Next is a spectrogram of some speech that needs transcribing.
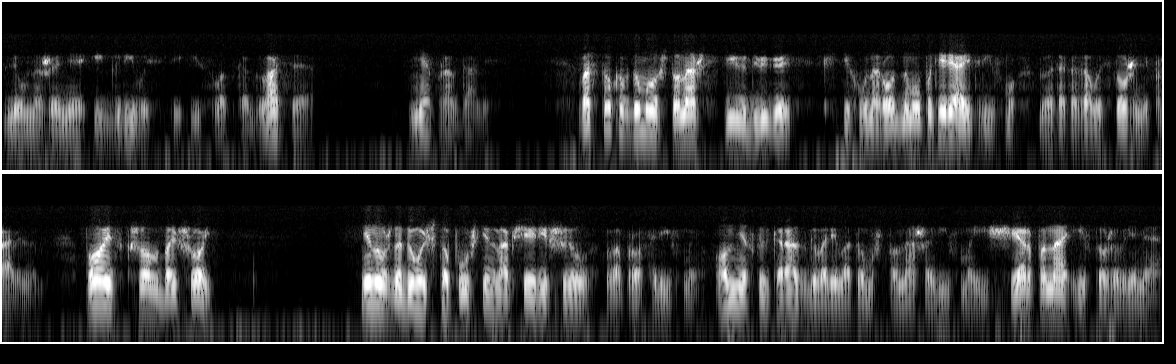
для умножения игривости и сладкогласия, не оправдались. Востоков думал, что наш стих, двигаясь к стиху народному, потеряет рифму, но это оказалось тоже неправильным. Поиск шел большой, не нужно думать, что Пушкин вообще решил вопрос рифмы. Он несколько раз говорил о том, что наша рифма исчерпана, и в то же время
